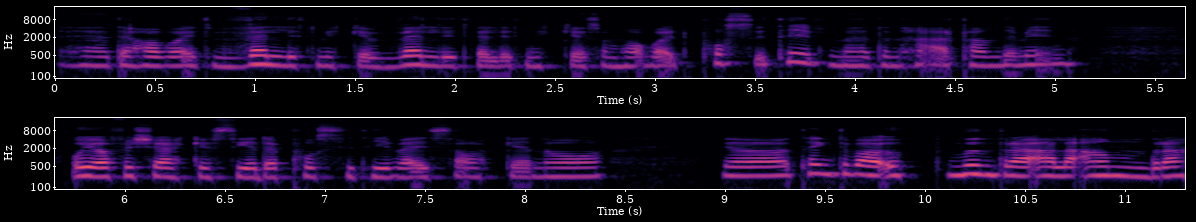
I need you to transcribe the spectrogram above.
Eh, det har varit väldigt mycket, väldigt, väldigt mycket som har varit positivt med den här pandemin. Och jag försöker se det positiva i saken och jag tänkte bara uppmuntra alla andra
